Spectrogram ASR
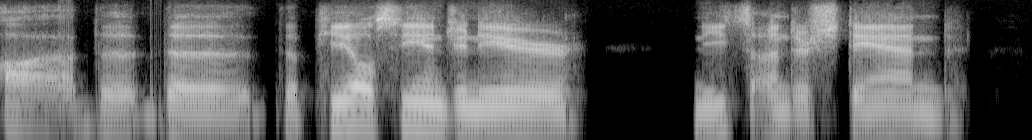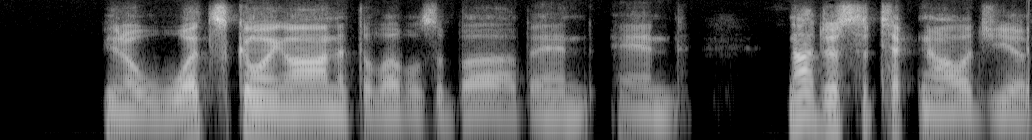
uh, the the the PLC engineer needs to understand, you know, what's going on at the levels above, and and not just the technology of,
